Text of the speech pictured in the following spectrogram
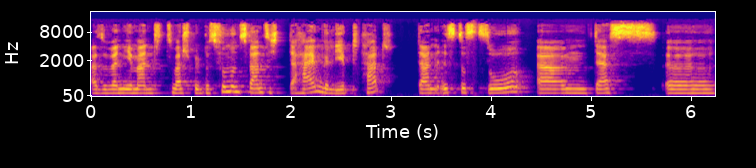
Also wenn jemand zum Beispiel bis 25 daheim gelebt hat, dann ist es so, ähm, dass, äh,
